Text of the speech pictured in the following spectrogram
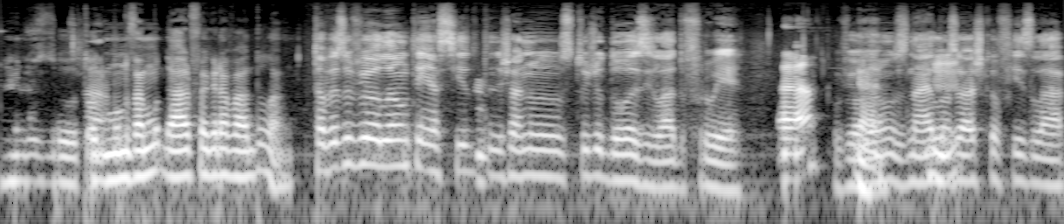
arranjos do Todo Mundo Vai Mudar foi gravado lá. Talvez o violão tenha sido já no estúdio 12 lá do Fruê. É. O violão, os nylons, eu acho que eu fiz lá.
